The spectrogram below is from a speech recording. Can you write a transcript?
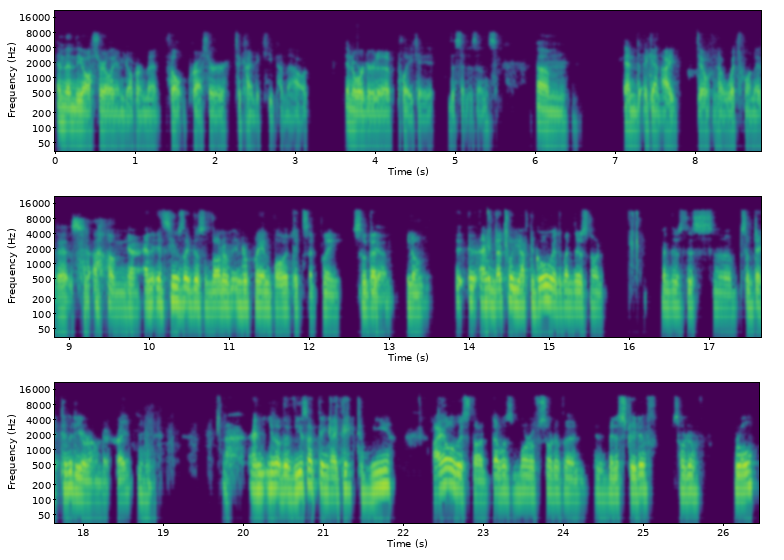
And then the Australian government felt pressure to kind of keep him out in order to placate the citizens. Um, and again, I don't know which one it is. Um, yeah, and it seems like there's a lot of interplay and politics at play. So that yeah. you know, I mean, that's what you have to go with when there's not when there's this uh, subjectivity around it, right? Mm-hmm and you know the visa thing i think to me i always thought that was more of sort of an administrative sort of role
